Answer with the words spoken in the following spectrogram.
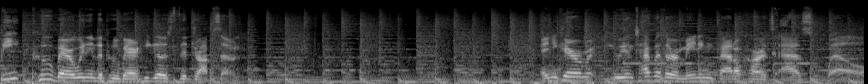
beat Pooh Bear, winning the Pooh Bear, he goes to the drop zone. And you can, you can attack with the remaining battle cards as well.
